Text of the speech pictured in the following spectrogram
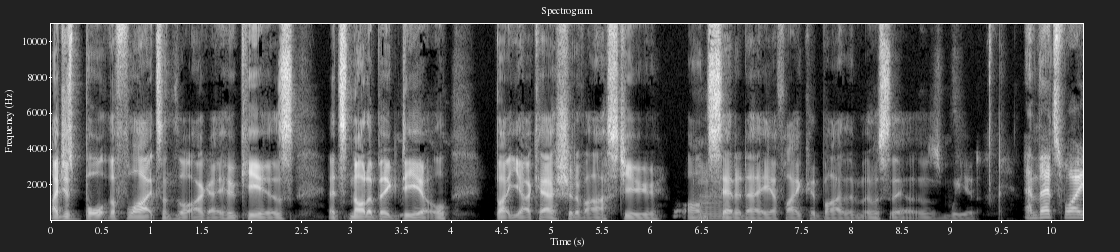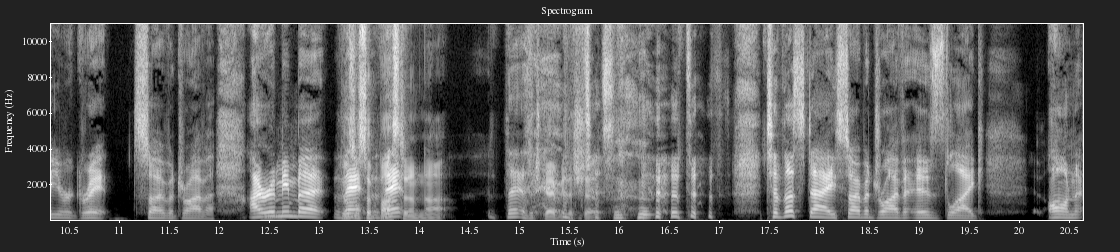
I just bought the flights and thought, okay, who cares? It's not a big deal. But yeah, okay, I should have asked you on Mm. Saturday if I could buy them. It was it was weird. And that's why you regret Sober Driver. I Mm. remember It was that, also that- busted a nut, that- which gave me the shits. to this day, Sober Driver is like on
